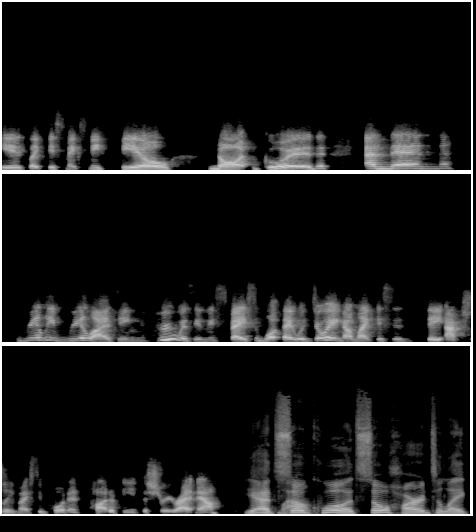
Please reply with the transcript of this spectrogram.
kids? Like, this makes me feel not good. And then really realizing who was in this space and what they were doing, I'm like, this is the actually most important part of the industry right now. Yeah, it's so cool. It's so hard to like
